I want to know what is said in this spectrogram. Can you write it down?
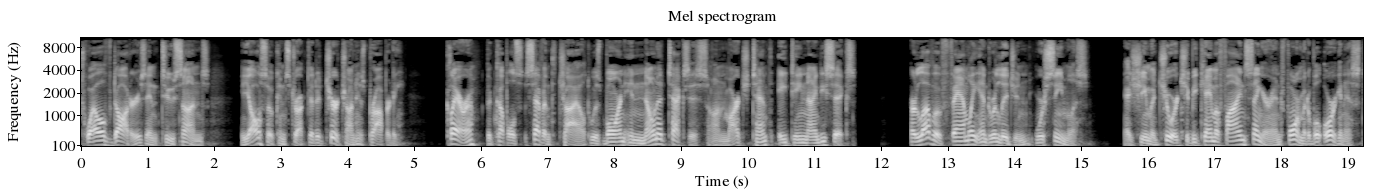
12 daughters, and two sons, he also constructed a church on his property. Clara, the couple's seventh child, was born in Nona, Texas on March 10, 1896. Her love of family and religion were seamless. As she matured, she became a fine singer and formidable organist,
